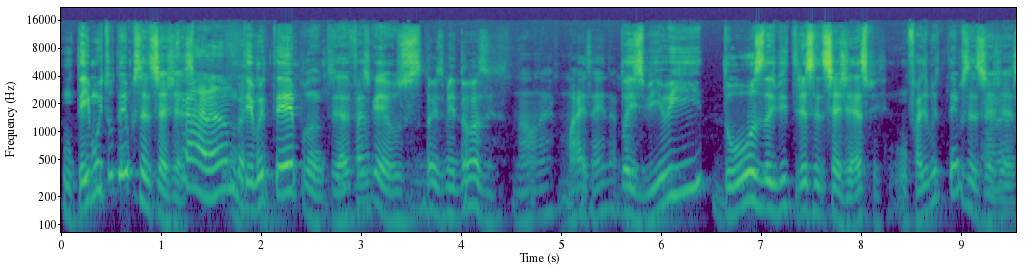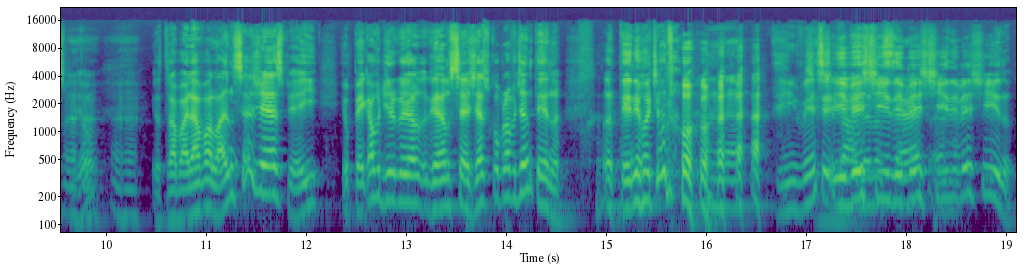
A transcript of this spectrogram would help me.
Não tem muito tempo que eu saí do CEAGESP. Caramba! Não tem muito tempo. CEAGESP faz o quê? Os 2012? Não, né? Mais ainda. 2012, 2013 eu saí do CEAGESP. Não faz muito tempo que eu saí do CEAGESP, entendeu? Aham, aham. Eu trabalhava lá no CEAGESP. Aí eu pegava o dinheiro que eu ganhava no CEAGESP e comprava de antena. Antena e roteador. E investido. investido, certo, investido, aham. investido.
